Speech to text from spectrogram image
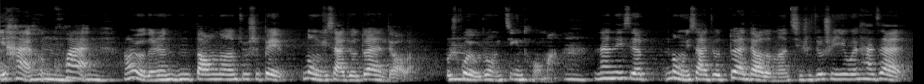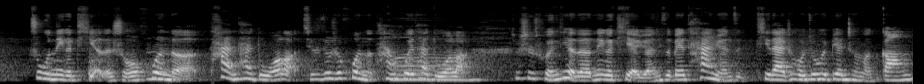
厉害、很嗯快，嗯然后有的人刀呢就是被弄一下就断掉了。不不是会有这种镜头嘛？嗯，那那些弄一下就断掉的呢，其实就是因为他在铸那个铁的时候混的碳太多了，其实就是混的碳灰太多了。就是纯铁的那个铁原子被碳原子替代之后，就会变成了钢。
